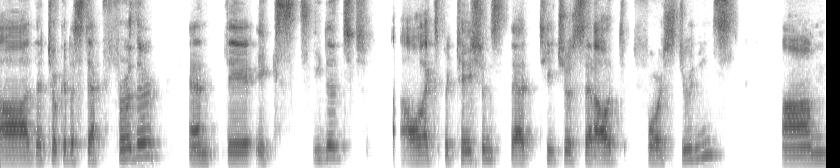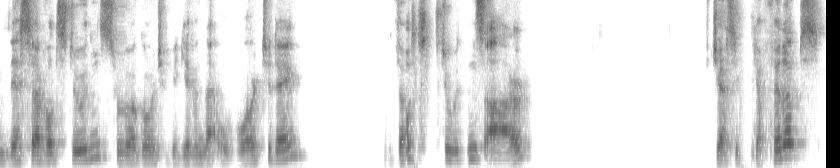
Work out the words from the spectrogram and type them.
Uh, they took it a step further and they exceeded all expectations that teachers set out for students. Um, there are several students who are going to be given that award today. Those students are Jessica Phillips,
